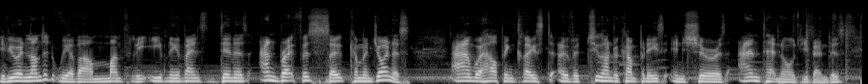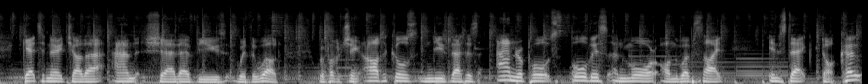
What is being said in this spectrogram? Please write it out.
If you're in London, we have our monthly evening events, dinners, and breakfasts, so come and join us. And we're helping close to over 200 companies, insurers, and technology vendors get to know each other and share their views with the world. We're publishing articles, newsletters, and reports, all this and more on the website instech.co.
